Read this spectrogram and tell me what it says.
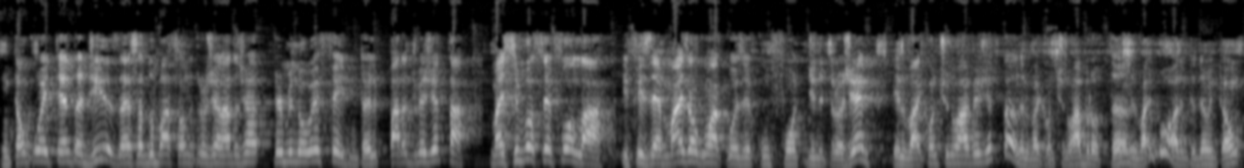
Então, com 80 dias, essa adubação nitrogenada já terminou o efeito, então ele para de vegetar. Mas se você for lá e fizer mais alguma coisa com fonte de nitrogênio, ele vai continuar vegetando, ele vai continuar brotando e vai embora, entendeu? Então,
